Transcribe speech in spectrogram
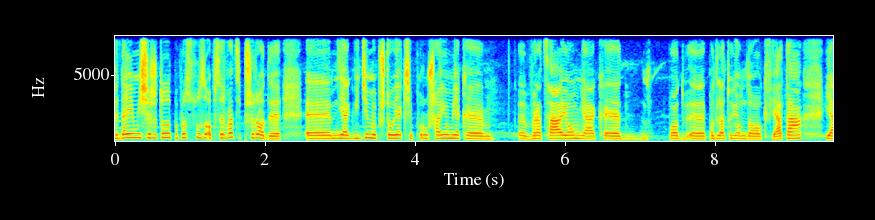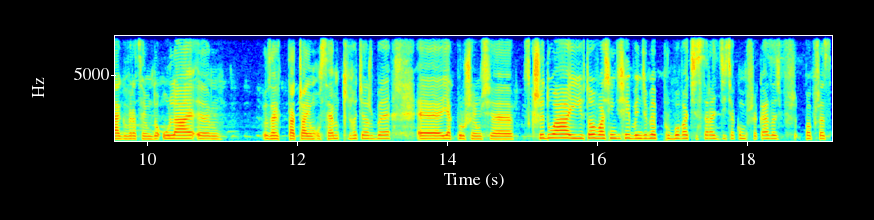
Wydaje mi się, że to po prostu z obserwacji przyrody, jak widzimy pszczoły, jak się poruszają, jak e, wracają, jak e, pod, podlatują do kwiata, jak wracają do ula, zataczają ósemki chociażby, e, jak poruszają się skrzydła i to właśnie dzisiaj będziemy próbować się starać dzieciakom przekazać poprzez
